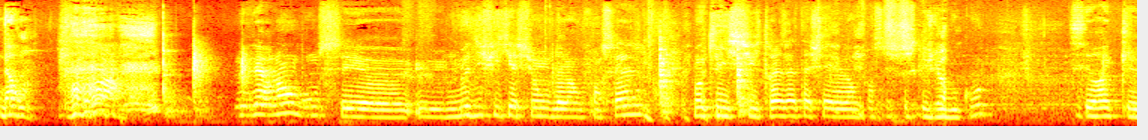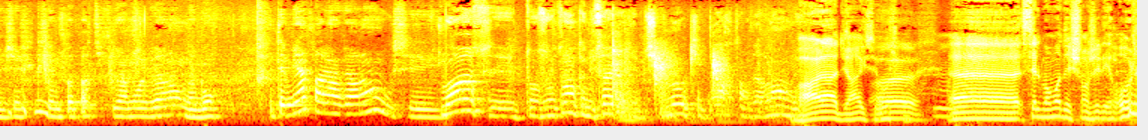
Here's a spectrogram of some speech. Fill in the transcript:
Daron. Le verlan, bon, c'est euh, une modification de la langue française. Moi qui suis très attaché à la langue française parce que je lis beaucoup, c'est vrai que j'aime pas particulièrement le verlan, mais bon. T'aimes bien parler en verlan ou c'est. Moi, c'est de temps en temps comme ça, il y a des petits mots qui partent en verlan. mais- Voilà, direct, c'est ouf. Ouais. Euh, c'est le moment d'échanger les rôles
